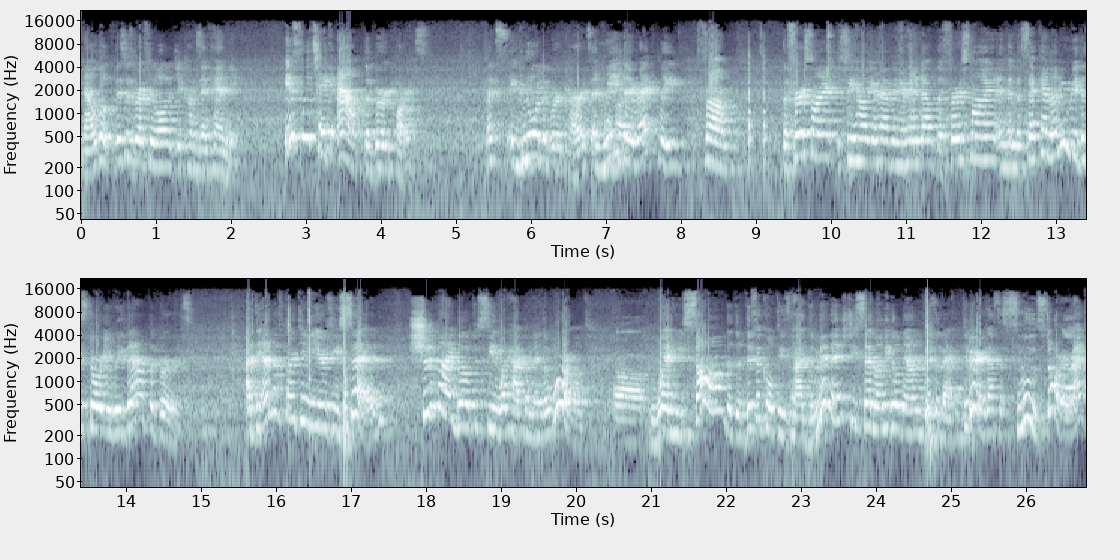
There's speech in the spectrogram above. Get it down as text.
Now look, this is where philology comes in handy. If we take out the bird parts, let's ignore the bird parts and read uh-huh. directly from the first line. See how you have in your handout the first line and then the second? Let me read the story without the birds. At the end of 13 years, he said, Shouldn't I go to see what happened in the world? Uh, When he saw that the difficulties had diminished, he said, Let me go down and visit back in Tiberias. That's a smooth story, right?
